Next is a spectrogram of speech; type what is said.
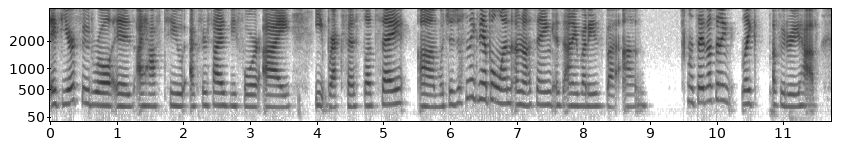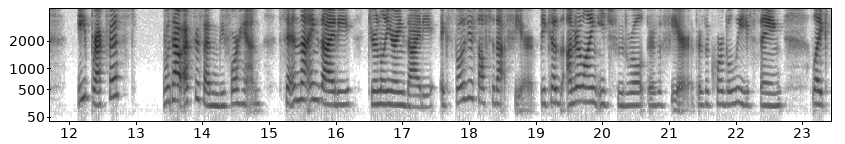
if your food rule is I have to exercise before I eat breakfast, let's say, um, which is just an example one, I'm not saying it's anybody's, but um, let's say that's an, like a food rule you have. Eat breakfast without exercising beforehand. Sit in that anxiety, journal your anxiety, expose yourself to that fear because underlying each food rule, there's a fear. There's a core belief saying, like,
